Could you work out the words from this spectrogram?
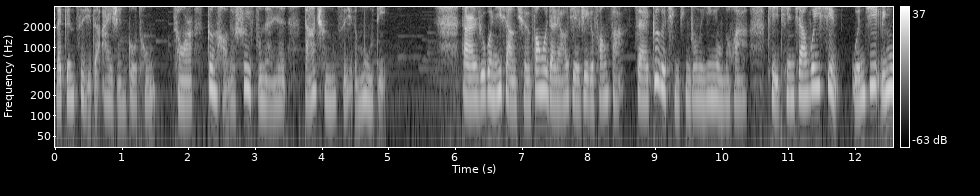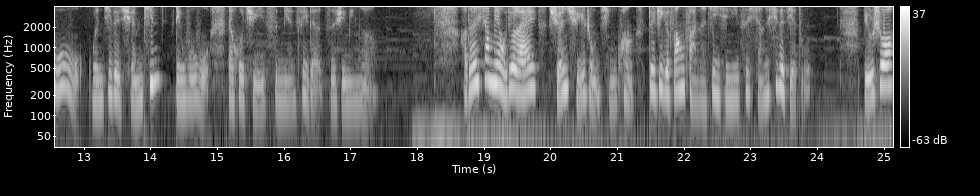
来跟自己的爱人沟通，从而更好的说服男人达成自己的目的。当然，如果你想全方位的了解这个方法在各个情境中的应用的话，可以添加微信文姬零五五，文姬的全拼零五五，来获取一次免费的咨询名额。好的，下面我就来选取一种情况，对这个方法呢进行一次详细的解读。比如说，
